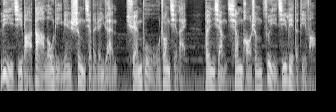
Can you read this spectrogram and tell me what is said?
立即把大楼里面剩下的人员全部武装起来，奔向枪炮声最激烈的地方。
